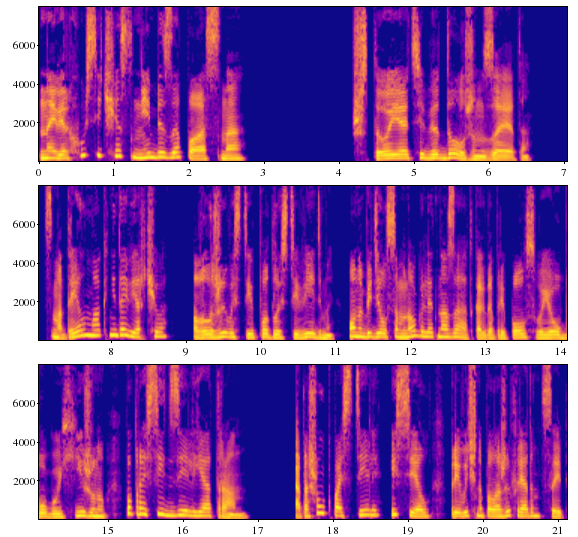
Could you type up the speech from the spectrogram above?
Наверху сейчас небезопасно». «Что я тебе должен за это?» Смотрел маг недоверчиво. В лживости и подлости ведьмы он убедился много лет назад, когда приполз в свою убогую хижину попросить зелья от ран. Отошел к постели и сел, привычно положив рядом цепь,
